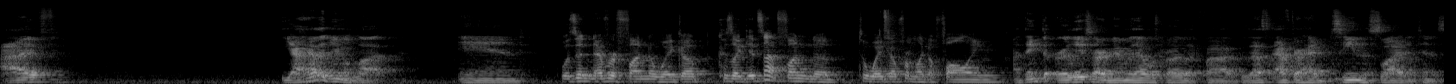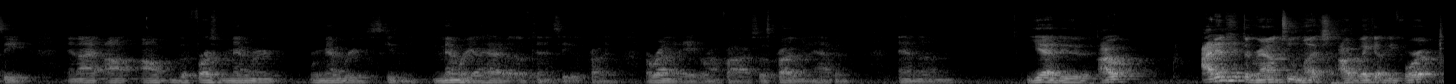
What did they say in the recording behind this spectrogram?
I've yeah, I had that dream a lot, and Was it never fun to wake up? Because like it's not fun to to wake up from like a falling. I think the earliest I remember that was probably like five, because that's after I had seen the slide in Tennessee, and I, I, I the first memory, remember, excuse me, memory I had of Tennessee was probably around that age, around five. So that's probably when it happened. And um, yeah, dude, I, I didn't hit the ground too much. I would wake up before it,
